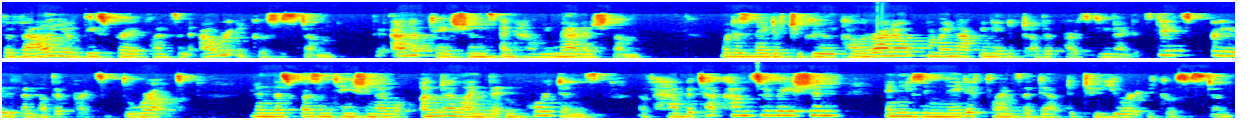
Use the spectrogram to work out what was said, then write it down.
the value of these prairie plants in our ecosystem, their adaptations, and how we manage them. What is native to Greeley, Colorado might not be native to other parts of the United States or even other parts of the world. In this presentation, I will underline the importance of habitat conservation and using native plants adapted to your ecosystem.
